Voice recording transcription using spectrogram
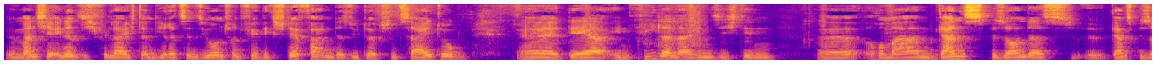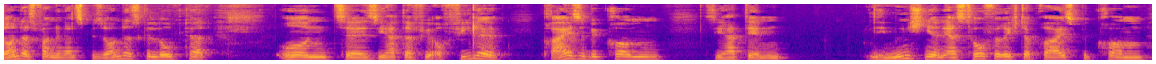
Manche erinnern sich vielleicht an die Rezension von Felix Stephan der Süddeutschen Zeitung, äh, der in vielerlei Hinsicht den äh, Roman ganz besonders, äh, ganz besonders fand und ganz besonders gelobt hat. Und äh, sie hat dafür auch viele Preise bekommen. Sie hat den, den München ihren Ersthoferichterpreis bekommen.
